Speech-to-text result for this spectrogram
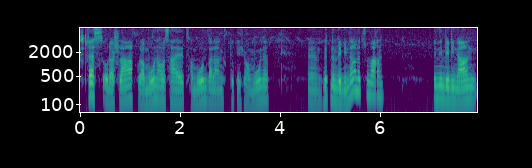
Stress oder Schlaf oder Hormonhaushalt, Hormonbalance, glückliche Hormone äh, mit einem Webinar mitzumachen. In den Webinaren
